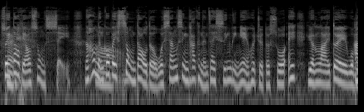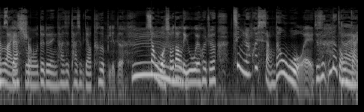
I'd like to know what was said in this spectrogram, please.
所以到底要送谁？然后能够被送到的，我相信他可能在心里面也会觉得说，哎，原来对我们来说，对对对，他是他是比较特别的。嗯，像我收到礼物，我也会觉得竟然会想到我，哎，就是那种感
